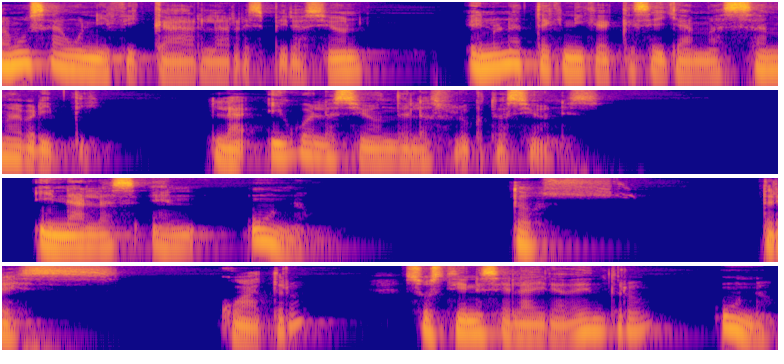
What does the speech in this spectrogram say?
Vamos a unificar la respiración en una técnica que se llama Samabriti, la igualación de las fluctuaciones. Inhalas en 1, 2, 3, 4. Sostienes el aire adentro. 1,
